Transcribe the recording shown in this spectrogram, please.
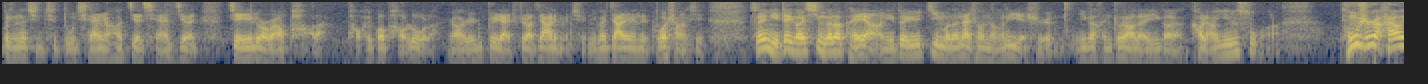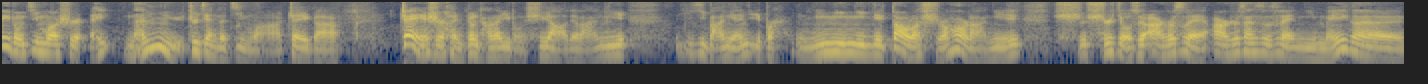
不停的去去赌钱，然后借钱借借一溜儿然后跑了。跑回国跑路了，然后人追债追到家里面去，你说家里人得多伤心。所以你这个性格的培养，你对于寂寞的耐受能力也是一个很重要的一个考量因素啊。同时还有一种寂寞是，哎，男女之间的寂寞啊，这个这是很正常的一种需要，对吧？你一把年纪不是你你你你到了时候了，你十十九岁、二十岁、二十三四岁，你没个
